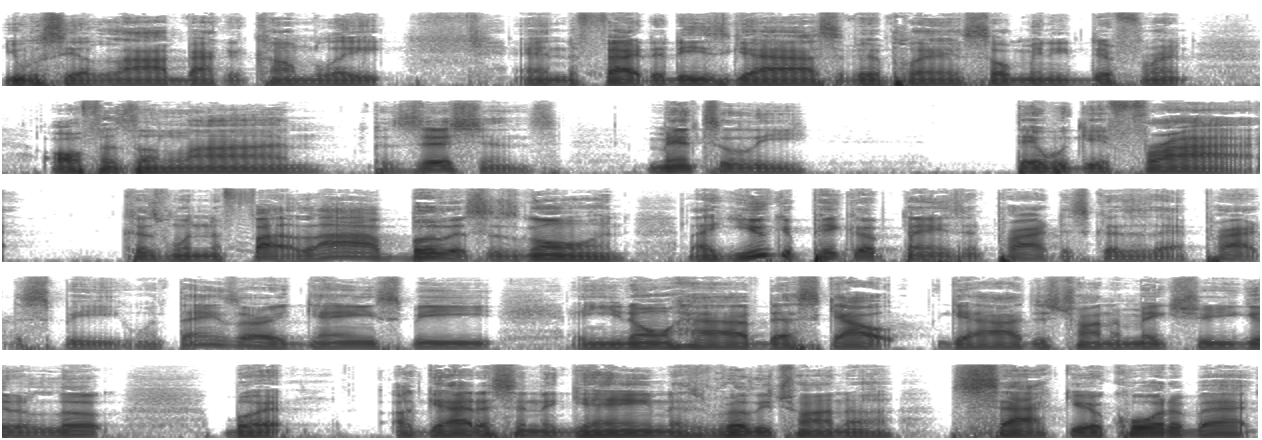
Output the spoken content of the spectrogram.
you will see a linebacker come late. And the fact that these guys have been playing so many different offensive line positions, mentally, they would get fried. Because when the live bullets is going, like you could pick up things in practice because it's at practice speed. When things are at game speed and you don't have that scout guy just trying to make sure you get a look, but a guy that's in the game that's really trying to sack your quarterback,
